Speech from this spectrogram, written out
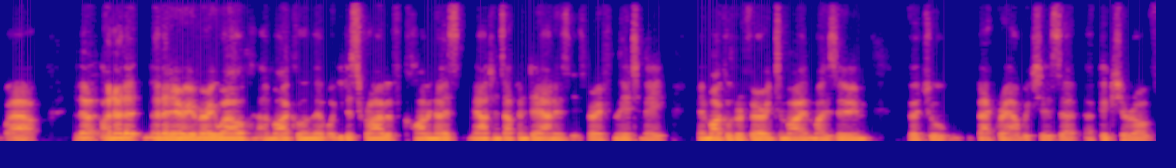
Wow. I know that know that area very well, uh, Michael, and that what you describe of climbing those mountains up and down is, is very familiar to me. And Michael's referring to my my Zoom virtual background, which is a, a picture of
